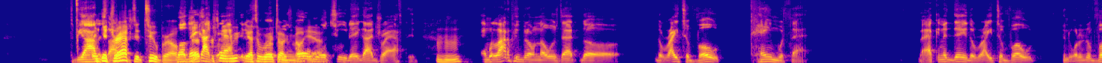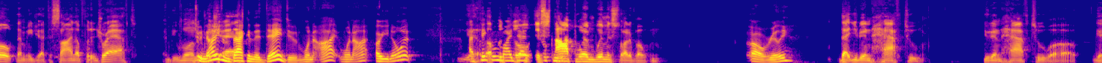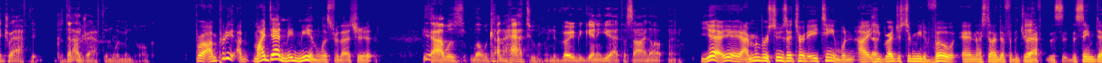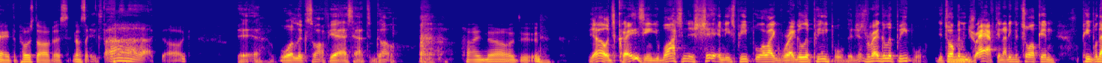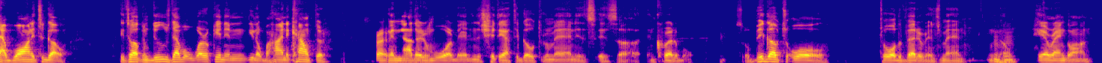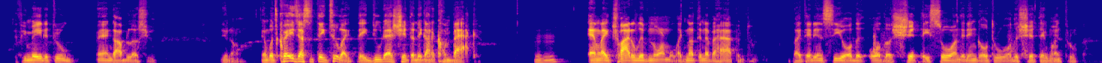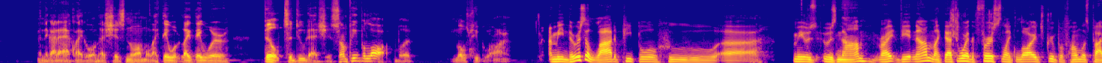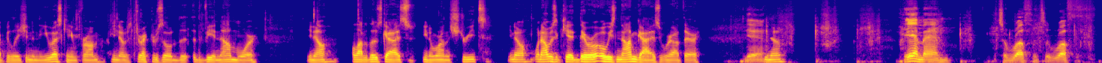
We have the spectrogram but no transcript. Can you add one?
To be They honest, get drafted too, bro. Well, they That's- got what we- drafted. That's what we were was- it was talking about. World Yeah. War II, they got drafted. hmm And what a lot of people don't know is that the the right to vote came with that. Back in the day, the right to vote, in order to vote, that means you had to sign up for the draft and be willing Dude, to put not even ass- back in the day, dude. When I, when I, oh, you know what? Yeah, think when my dad it took me- stopped when women started voting. Oh, really? That you didn't have to, you didn't have to uh get drafted because they're not drafting women, dog. Bro, I'm pretty. I- My dad made me enlist for that shit. Yeah, I was. Well, we kind of had to in the very beginning. You had to sign up, man. Yeah, yeah, yeah. I remember as soon as I turned 18, when I he registered me to vote, and I signed up for the Yeah. draft the, the same day at the post office, and I was like. "Fuck, dog." Yeah, war licks off. Your ass had to go. I know, dude. Yo, it's crazy. You're watching this shit, and these people are like regular people. They're just regular people. You're talking Mhm. the draft. You're not even talking people that wanted to go. You're talking dudes that were working and you know behind the counter, Right. and now they're in war, man. And the shit they have to go through, man, is is uh, incredible. So big up to all to all the veterans, man. You know, Mhm. here and gone. If you made it through, man, God bless you. You know, and what's crazy, that's the thing too. Like they do that shit, then they got to come back hmm and like try to live normal, like nothing ever happened. Like they didn't see all the all the shit they saw, and they didn't go through all the shit they went through, and they gotta act like all that shit's normal. Like they were like they were built to do that shit. Some people are, but most people aren't. I mean, there was a lot of people who uh I mean it was it was Nam, right? Vietnam. Like that's where the first like large group of homeless population in the US came from. You know, as direct result of the, of the Vietnam War. You know, a lot of those guys, you know, were on the streets. You know, when I was a kid, there were always Nam guys who were out there. Yeah. You know? Yeah, man. It's a rough, it's a rough,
